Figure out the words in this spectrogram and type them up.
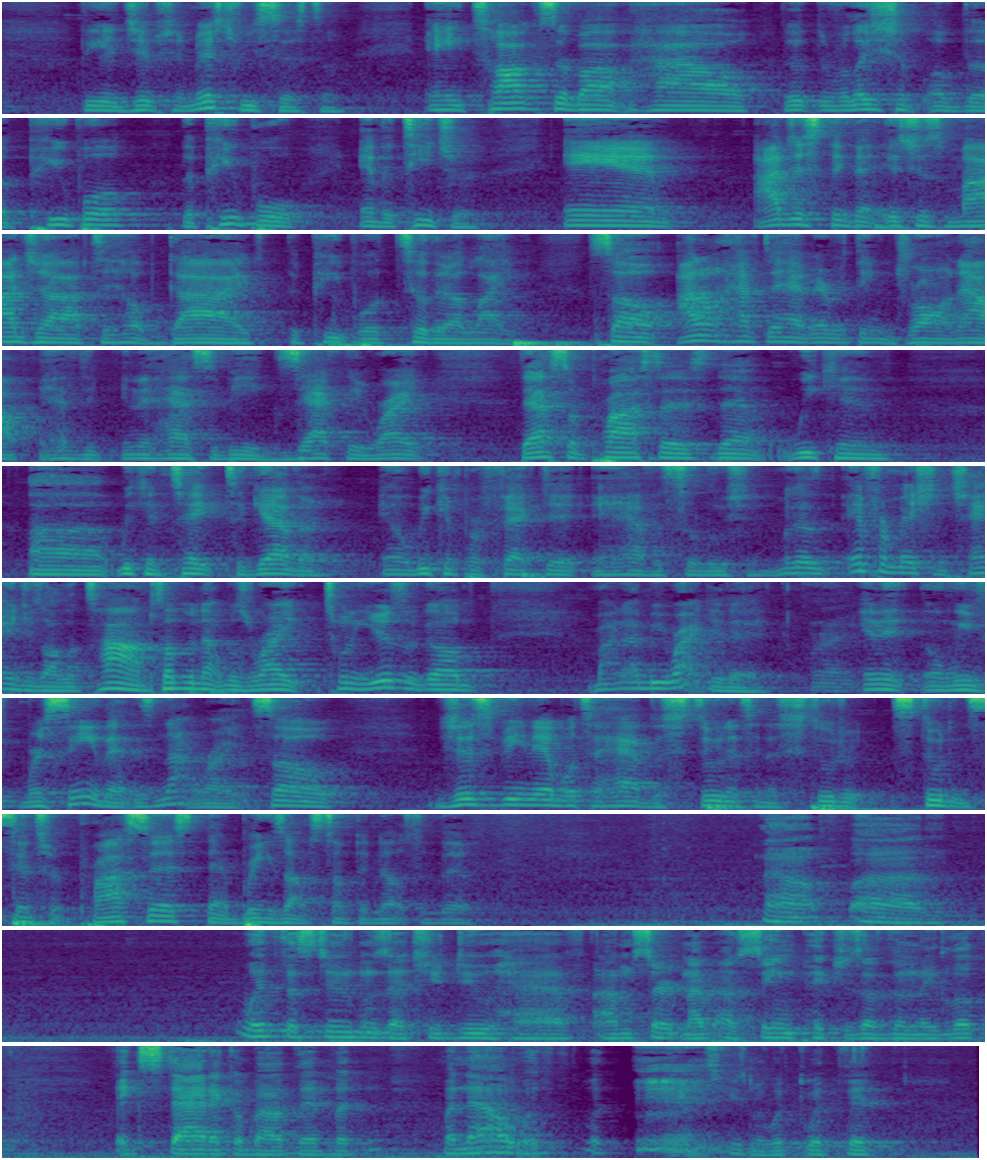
the Egyptian mystery system, and he talks about how the, the relationship of the pupil, the pupil, and the teacher. And I just think that it's just my job to help guide the people to their light. So I don't have to have everything drawn out and, and it has to be exactly right. That's a process that we can uh, we can take together and we can perfect it and have a solution because information changes all the time. Something that was right 20 years ago might not be right today, Right. and, it, and we've, we're seeing that it's not right. So just being able to have the students in a student student centered process that brings out something else in them. Now, um, with the students that you do have, I'm certain I've, I've seen pictures of them. They look ecstatic about that. But but now with, with excuse me with with the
